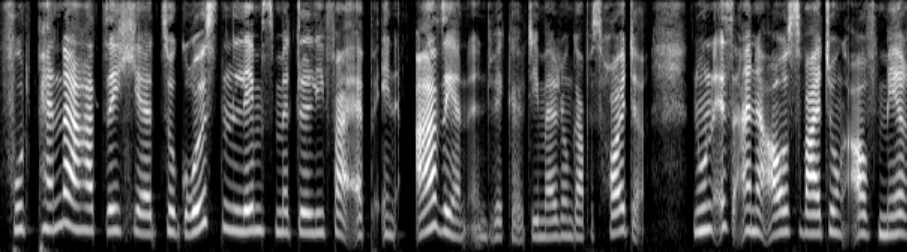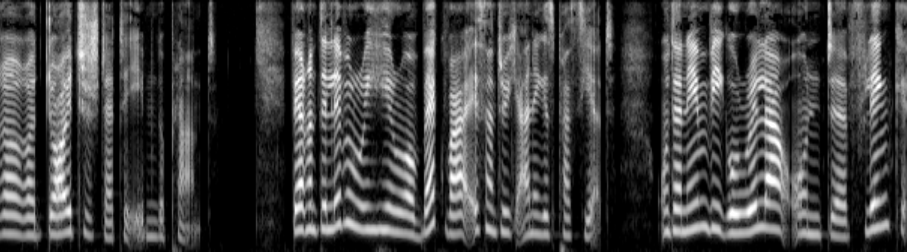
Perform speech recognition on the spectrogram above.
Foodpanda hat sich äh, zur größten Lebensmittelliefer-App in Asien entwickelt. Die Meldung gab es heute. Nun ist eine Ausweitung auf mehrere deutsche Städte eben geplant. Während Delivery Hero weg war, ist natürlich einiges passiert. Unternehmen wie Gorilla und äh, Flink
